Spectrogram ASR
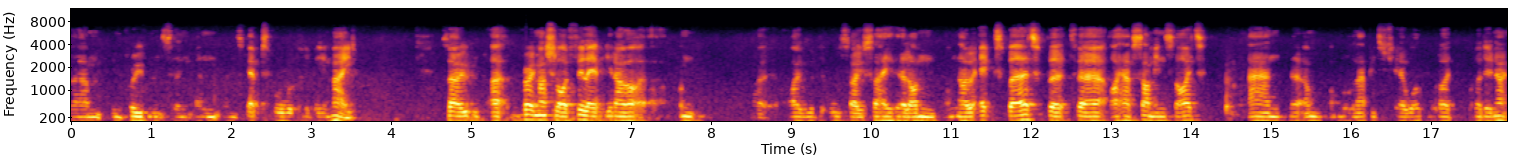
um, improvements and, and, and, steps forward that are being made. So, uh, very much like Philip, you know, I, I, I, would also say that I'm, I'm no expert, but uh, I have some insight, and uh, I'm, I'm, more than happy to share what, what, I, what I do know.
